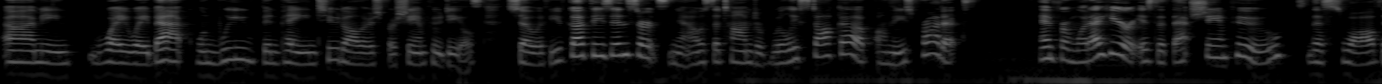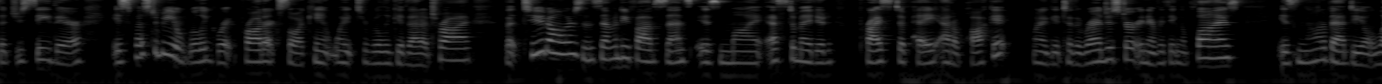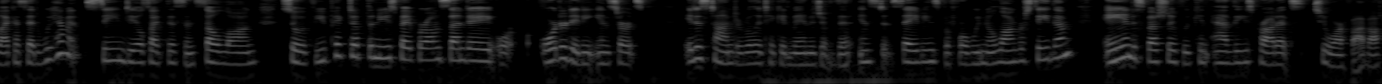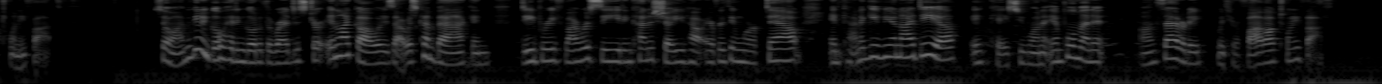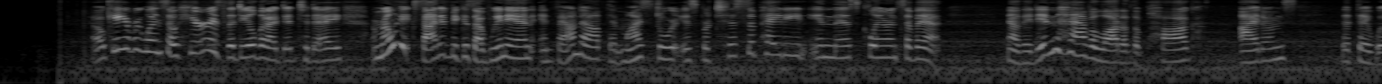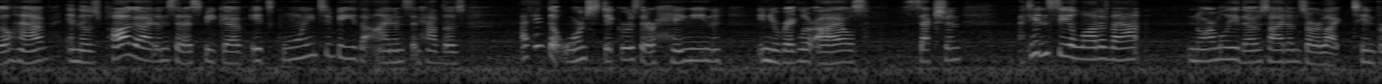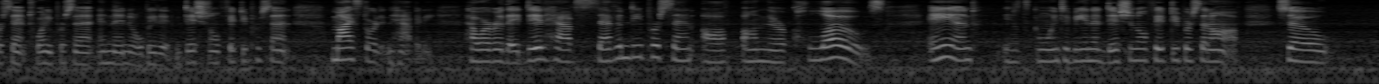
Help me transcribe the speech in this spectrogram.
I mean, way, way back when we've been paying $2 for shampoo deals. So if you've got these inserts, now is the time to really stock up on these products. And from what I hear is that that shampoo, the Suave that you see there, is supposed to be a really great product, so I can't wait to really give that a try. But $2.75 is my estimated price to pay out of pocket when I get to the register and everything applies is not a bad deal. Like I said, we haven't seen deals like this in so long. So if you picked up the newspaper on Sunday or ordered any inserts, it is time to really take advantage of the instant savings before we no longer see them, and especially if we can add these products to our 5 off 25. So I'm going to go ahead and go to the register, and like always, I always come back and debrief my receipt and kind of show you how everything worked out and kind of give you an idea in case you want to implement it on Saturday with your 5 off 25. Okay, everyone, so here is the deal that I did today. I'm really excited because I went in and found out that my store is participating in this clearance event. Now, they didn't have a lot of the POG items that they will have. And those POG items that I speak of, it's going to be the items that have those, I think the orange stickers that are hanging in your regular aisles section. I didn't see a lot of that normally those items are like 10%, 20%, and then it'll be the additional 50%. My store didn't have any. However, they did have 70% off on their clothes, and it's going to be an additional 50% off. So,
